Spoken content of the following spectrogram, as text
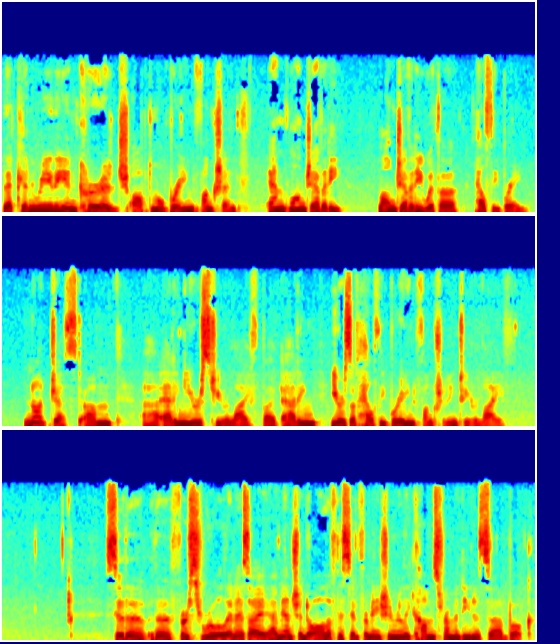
that can really encourage optimal brain function and longevity. Longevity with a healthy brain, not just um, uh, adding years to your life, but adding years of healthy brain functioning to your life. So the the first rule, and as I, I mentioned, all of this information really comes from Medina's uh, book,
